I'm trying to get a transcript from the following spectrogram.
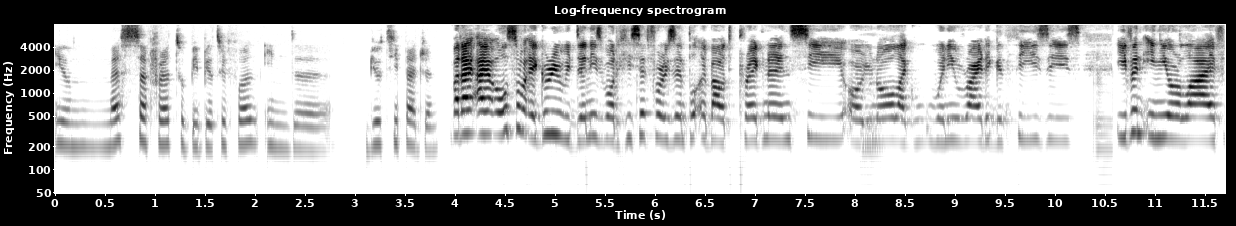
you must suffer to be beautiful in the beauty pageant. But I, I also agree with Denis what he said, for example, about pregnancy or, you know, like when you're writing a thesis, even in your life,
